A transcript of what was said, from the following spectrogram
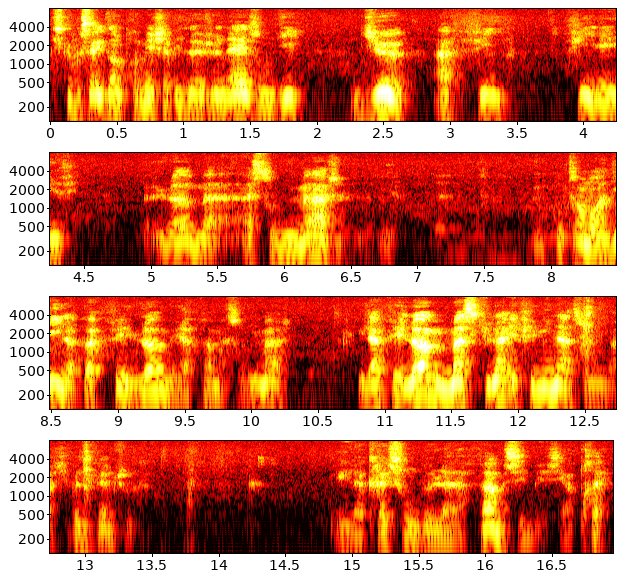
Parce que vous savez, dans le premier chapitre de la Genèse, on dit Dieu a fait, l'homme à son image. Contrairement à dit, il n'a pas fait l'homme et la femme à son image. Il a fait l'homme masculin et féminin à son image. C'est pas la même chose. Et la création de la femme, c'est après,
